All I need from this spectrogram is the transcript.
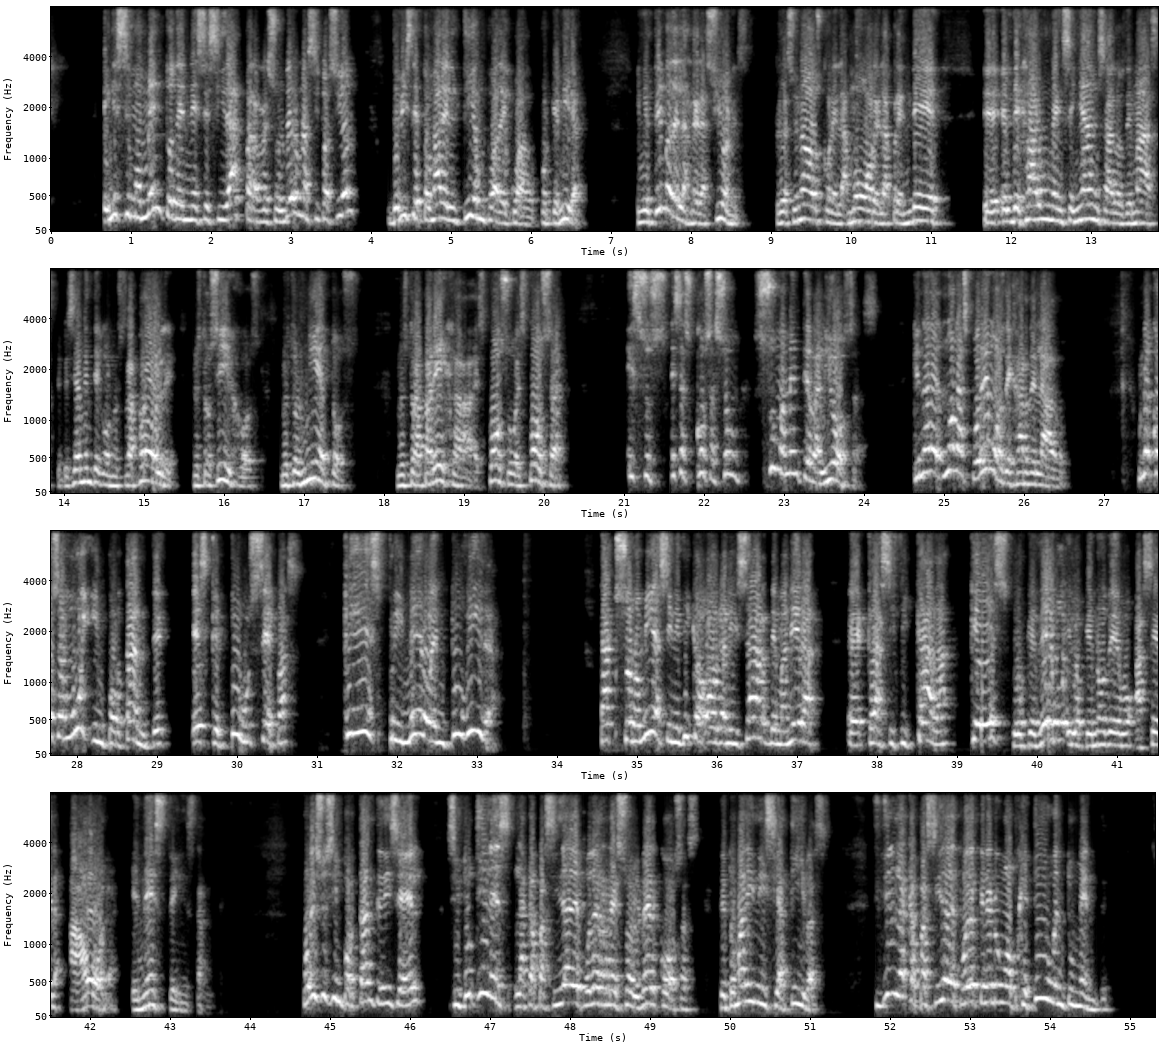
en ese momento de necesidad para resolver una situación, debiste tomar el tiempo adecuado. Porque mira, en el tema de las relaciones, relacionados con el amor, el aprender, eh, el dejar una enseñanza a los demás, especialmente con nuestra prole, nuestros hijos, nuestros nietos, nuestra pareja, esposo o esposa, esas cosas son sumamente valiosas, que no, no las podemos dejar de lado. Una cosa muy importante es que tú sepas qué es primero en tu vida. Taxonomía significa organizar de manera eh, clasificada qué es lo que debo y lo que no debo hacer ahora, en este instante. Por eso es importante, dice él, si tú tienes la capacidad de poder resolver cosas, de tomar iniciativas, si tienes la capacidad de poder tener un objetivo en tu mente,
